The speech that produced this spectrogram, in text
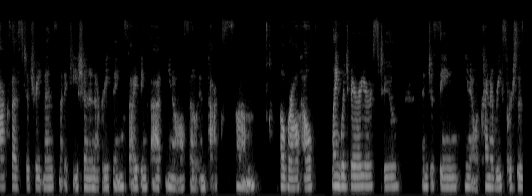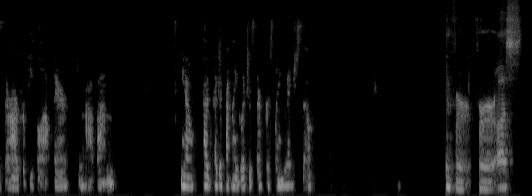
access to treatments, medication, and everything. So I think that, you know, also impacts um, overall health, language barriers too, and just seeing, you know, what kind of resources there are for people out there who have, um, you know, a, a different language as their first language. So. For for us,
